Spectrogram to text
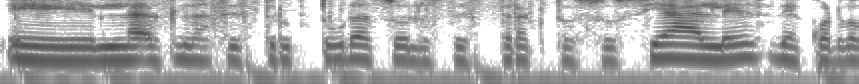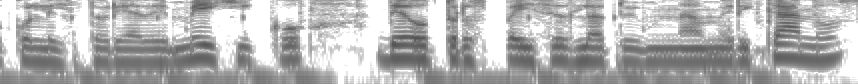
las, las estructuras o los extractos sociales, de acuerdo con la historia de México, de otros países latinoamericanos.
